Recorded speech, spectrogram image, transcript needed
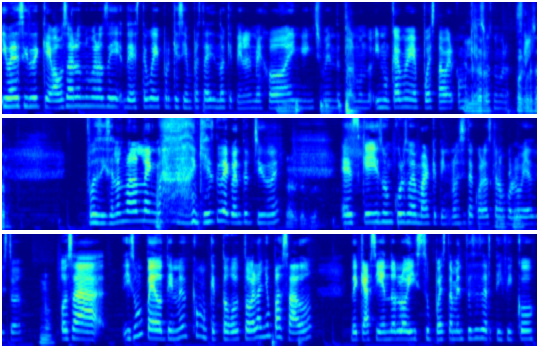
iba a decir de que vamos a ver los números de, de este güey porque siempre está diciendo que tiene el mejor Mm. engagement de todo el mundo. Y nunca me he puesto a ver como que esos números. ¿Por qué Sí. lo cerró? Pues dicen las malas lenguas. ¿Quieres que te cuente el chisme? A ver, cuéntalo. Es que hizo un curso de marketing. No sé si te acuerdas que a lo mejor lo habías visto. No. O sea, hizo un pedo. Tiene como que todo, todo el año pasado de que haciéndolo y supuestamente se certificó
